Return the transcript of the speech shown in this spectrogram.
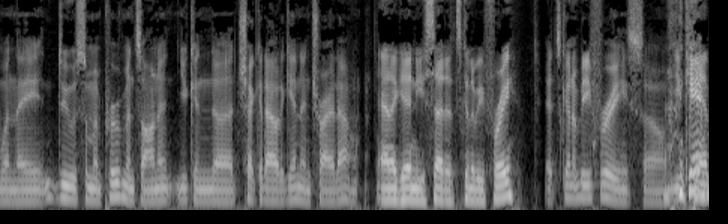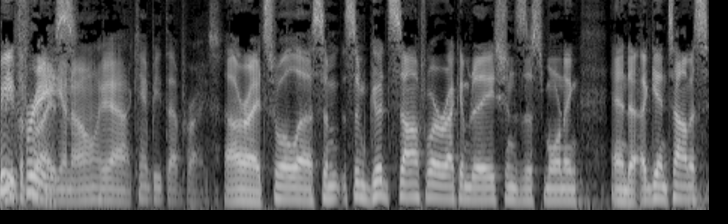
when they do some improvements on it, you can uh, check it out again and try it out. And again, you said it's going to be free. It's going to be free, so you can't, Can't beat beat free, price. you know. Yeah, can't beat that price. All right. So, well, uh, some some good software recommendations this morning. And uh, again, Thomas,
